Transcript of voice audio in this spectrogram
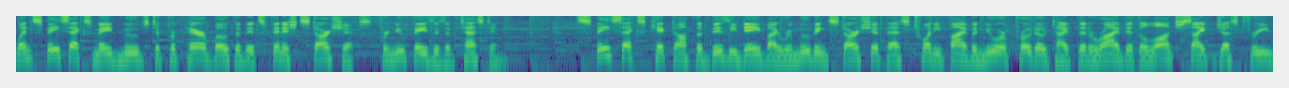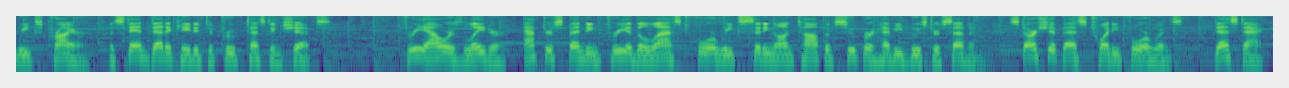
when SpaceX made moves to prepare both of its finished Starships, for new phases of testing. SpaceX kicked off the busy day by removing Starship S-25 a newer prototype that arrived at the launch site just three weeks prior, a stand dedicated to proof testing ships. Three hours later, after spending three of the last four weeks sitting on top of Super Heavy Booster 7, Starship S-24 was destacked,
